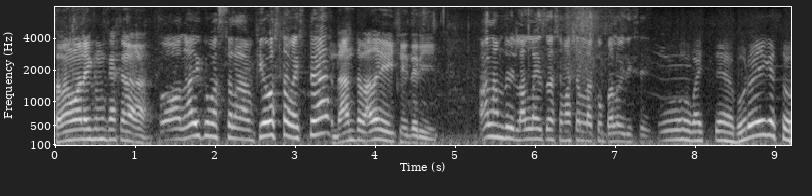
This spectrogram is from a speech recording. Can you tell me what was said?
সালাম আলাইকুম কাকা। ওয়ালাইকুম আসসালাম। কি অবস্থা ভাইস্তা দান তো ভালোই হয়েছে এদেরই। আলহামদুলিল্লাহ আল্লাহ তো আছে মাশাআল্লাহ খুব ভালোই দিছে। ও বাইতে বড় হয়ে গেছো?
